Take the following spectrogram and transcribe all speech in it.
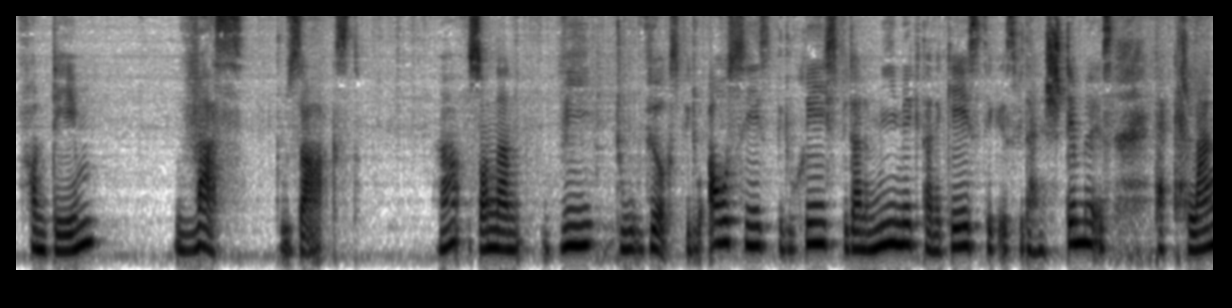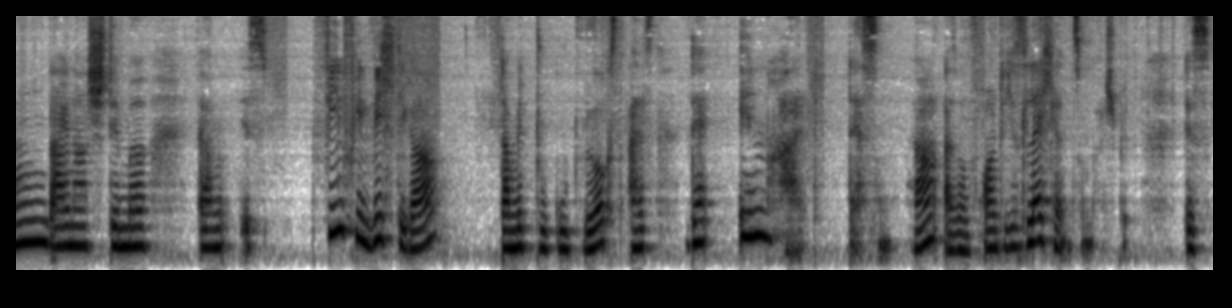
von dem, was du sagst ja, sondern wie du wirkst, wie du aussiehst, wie du riechst, wie deine Mimik, deine Gestik ist, wie deine Stimme ist. Der Klang deiner Stimme ähm, ist viel, viel wichtiger, damit du gut wirkst, als der Inhalt dessen. Ja, also ein freundliches Lächeln zum Beispiel ist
